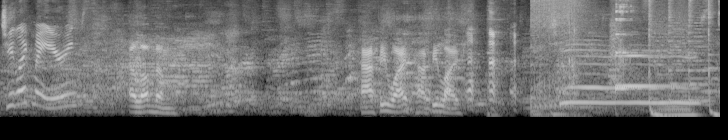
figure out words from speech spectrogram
Do you like my earrings? I love them. Happy wife, happy life. Cheers.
